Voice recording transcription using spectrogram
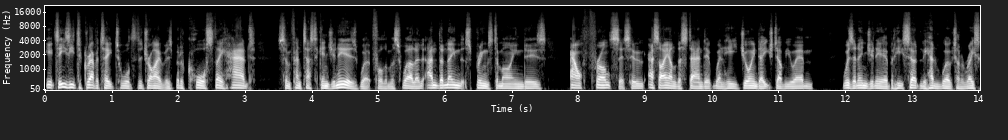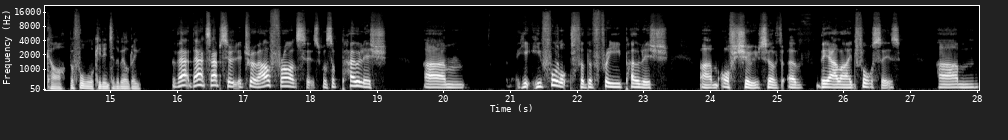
It's easy to gravitate towards the drivers, but of course, they had some fantastic engineers work for them as well. And, and the name that springs to mind is Alf Francis, who, as I understand it, when he joined HWM, was an engineer, but he certainly hadn't worked on a race car before walking into the building. That that's absolutely true. Alf Francis was a Polish. Um, he he fought for the Free Polish um, offshoot of of the Allied forces, um,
